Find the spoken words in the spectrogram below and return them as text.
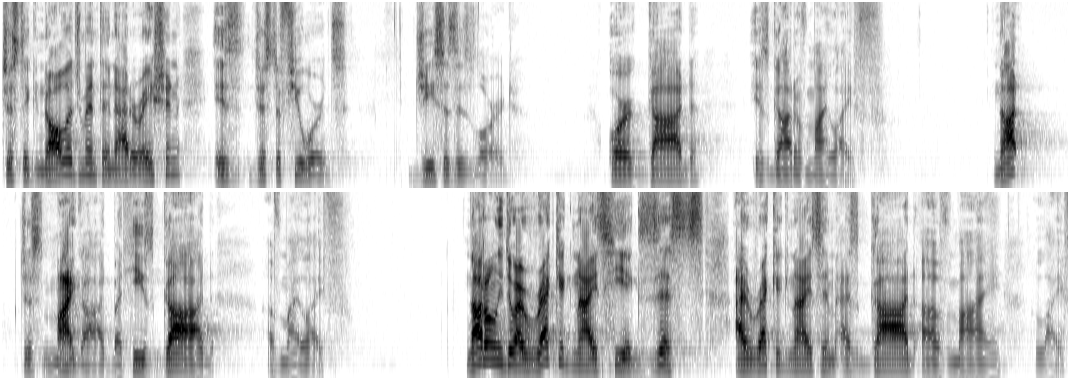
just acknowledgement and adoration is just a few words Jesus is Lord, or God is God of my life. Not just my God, but He's God of my life. Not only do I recognize He exists, I recognize Him as God of my life.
